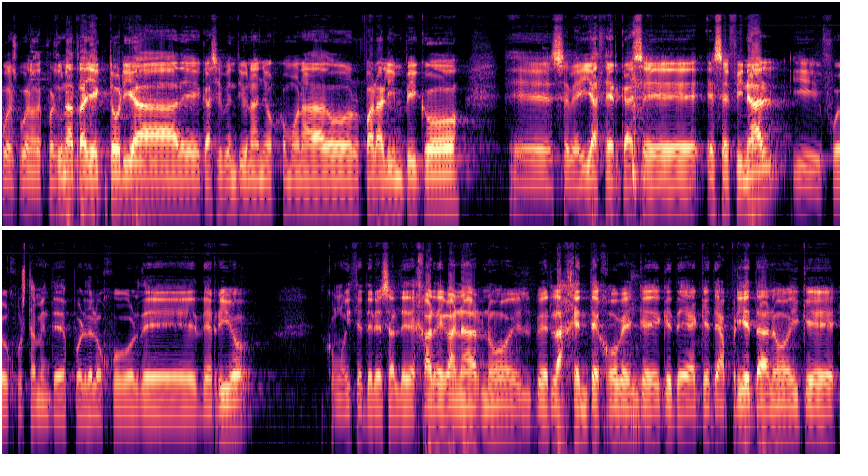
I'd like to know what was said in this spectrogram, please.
pues bueno, después de una trayectoria de casi 21 años como nadador paralímpico, eh, se veía cerca ese, ese, final y fue justamente después de los Juegos de, de Río, como dice Teresa, el de dejar de ganar, ¿no? el ver la gente joven que, que, te, que te, aprieta ¿no? y, que,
